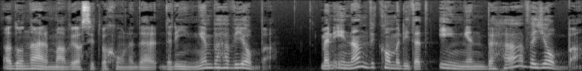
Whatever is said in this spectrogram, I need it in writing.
ja då närmar vi oss situationer där, där ingen behöver jobba. Men innan vi kommer dit att ingen behöver jobba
